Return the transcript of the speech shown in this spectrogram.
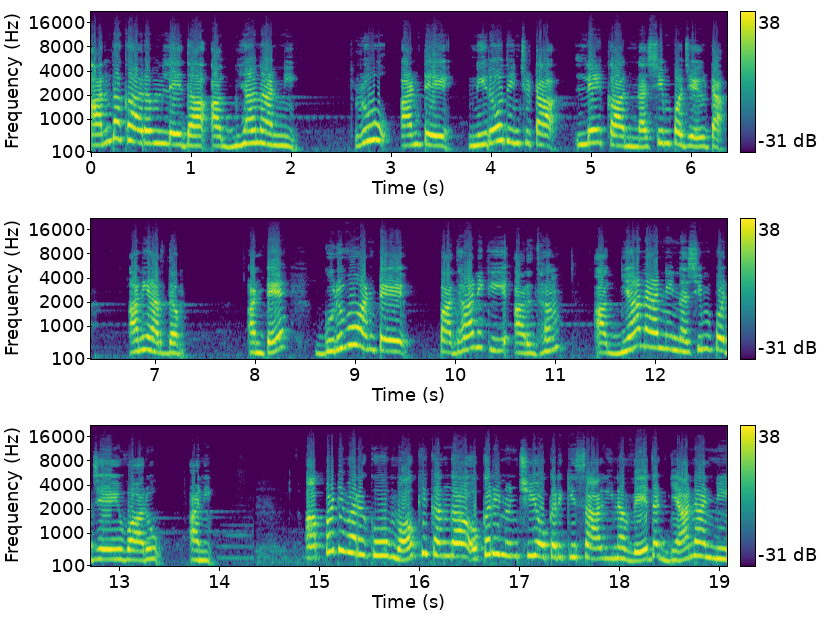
అంధకారం లేదా అజ్ఞానాన్ని. రు అంటే నిరోధించుట లేక నశింపజేయుట అని అర్థం. అంటే గురువు అంటే పదానికి అర్థం అజ్ఞానాన్ని నశింపజేయువారు అని. అప్పటి వరకు మౌఖికంగా ఒకరి నుంచి ఒకరికి సాగిన వేద జ్ఞానాన్ని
